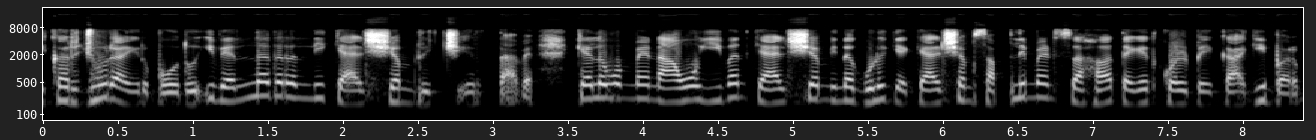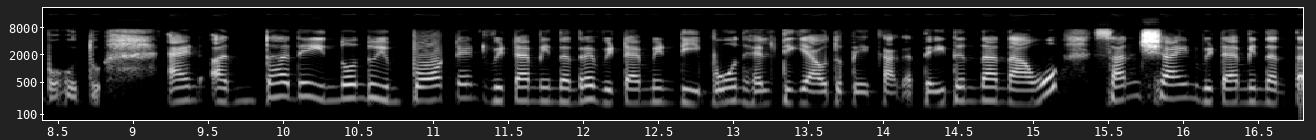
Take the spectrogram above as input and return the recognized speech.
ಈ ಖರ್ಜೂರ ಇರ್ಬೋದು, ಇವೆಲ್ಲದರಲ್ಲಿ ಕ್ಯಾಲ್ಸಿಯಂ ರಿಚ್ ಇರ್ತವೆ. ಕೆಲವೊಮ್ಮೆ ನಾವು ಈವನ್ ಕ್ಯಾಲ್ಸಿಯಂನ ಗುಳಿಗೆ ಕ್ಯಾಲ್ಸಿಯಂ ಸಪ್ಲಿಮೆಂಟ್ ಸಹ ತೆಗೆದುಕೊಳ್ಬೇಕಾಗಿ ಬರಬಹುದು. ಅಂಡ್ ಅಂತಹದೇ ಇನ್ನೊಂದು ಇಂಪಾರ್ಟೆಂಟ್ ವಿಟಮಿನ್ ಅಂದ್ರೆ ವಿಟಮಿನ್ ಡಿ ಬೋನ್ ಹೆಲ್ತಿಗೆ ಯಾವುದು ಬೇಕಾಗತ್ತೆ. ಇದನ್ನ ನಾವು ಸನ್ಶೈನ್ ವಿಟಮಿನ್ ಅಂತ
